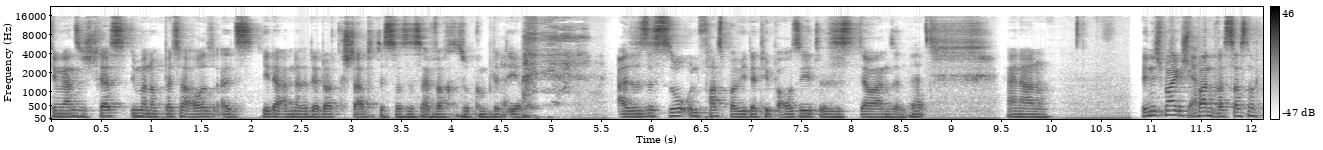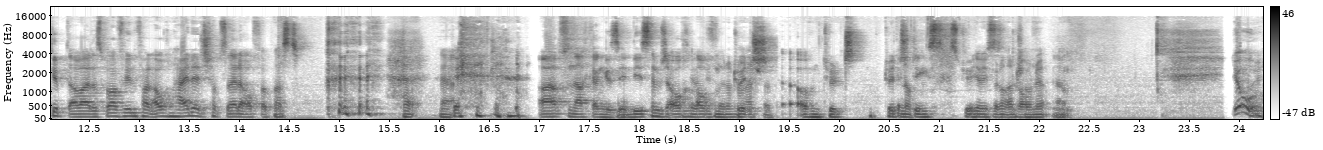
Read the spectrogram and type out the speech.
dem ganzen Stress immer noch besser aus als jeder andere, der dort gestartet ist. Das ist einfach so komplett irre. Also es ist so unfassbar, wie der Typ aussieht. Das ist der Wahnsinn. Ja. Keine Ahnung. Bin ich mal gespannt, was das noch gibt, aber das war auf jeden Fall auch ein Highlight. Ich habe es leider auch verpasst. Ja. Ja. Aber hab's im Nachgang gesehen. Die ist nämlich auch Ja, auf dem Twitch, auf dem Twitch, Twitch-Dings. Ich auf jeden Fall noch anschauen, ja. Jo,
